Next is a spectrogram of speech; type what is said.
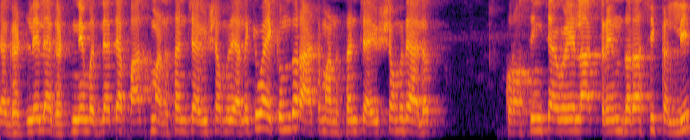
या घडलेल्या घटनेमधल्या त्या पाच माणसांच्या आयुष्यामध्ये आलं किंवा एकंदर आठ माणसांच्या आयुष्यामध्ये आलं. क्रॉसिंगच्या वेळेला ट्रेन जराशी कल्ली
